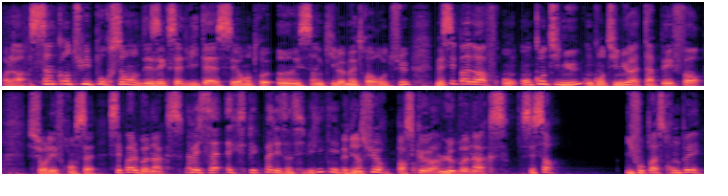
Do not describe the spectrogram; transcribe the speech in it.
Voilà. 58% des excès de vitesse, c'est entre 1 et 5 km heure au-dessus. Mais c'est pas grave. On, continue, on continue à taper fort sur les Français. C'est pas le bon axe. Non, mais ça explique pas les incivilités. Mais bien sûr. Parce que le bon axe, c'est ça. Il faut pas se tromper.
